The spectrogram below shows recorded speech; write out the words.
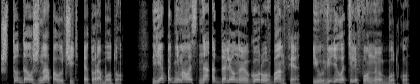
что должна получить эту работу. Я поднималась на отдаленную гору в Банфе и увидела телефонную будку.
